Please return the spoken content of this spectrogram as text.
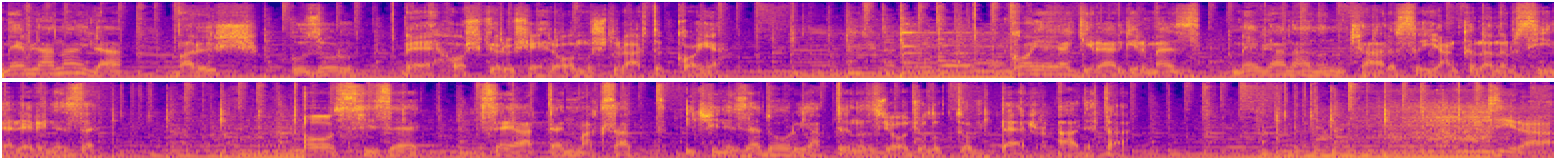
Mevlana ile barış, huzur ve hoşgörü şehri olmuştur artık Konya. Konya'ya girer girmez Mevlana'nın çağrısı yankılanır sinelerinizde. O size seyahatten maksat içinize doğru yaptığınız yolculuktur der adeta. Zira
